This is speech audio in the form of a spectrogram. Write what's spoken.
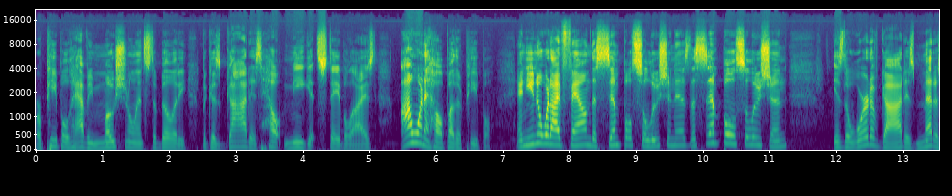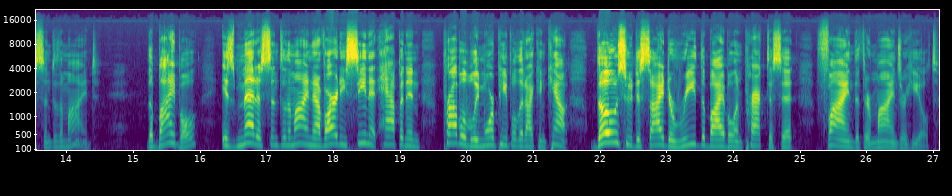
or people who have emotional instability because God has helped me get stabilized. I want to help other people. And you know what I've found the simple solution is? The simple solution is the word of God is medicine to the mind. The Bible is medicine to the mind. And I've already seen it happen in probably more people that I can count. Those who decide to read the Bible and practice it find that their minds are healed.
